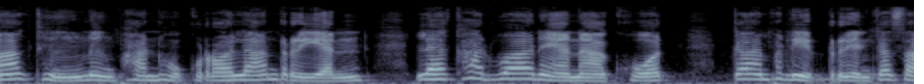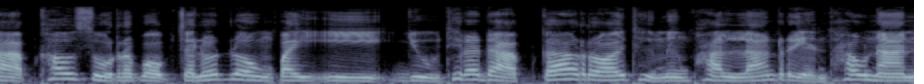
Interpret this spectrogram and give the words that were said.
มากถึง 1,600 ล้านเหรียญและคาดว่าในอนาคต การผลิตเหรียญกระสาบเข้าสู่ระบบจะลดลงไปอีก อยู่ที่ระดับ 900ถึง1,000 ล้านเหรียญเท่านั้น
